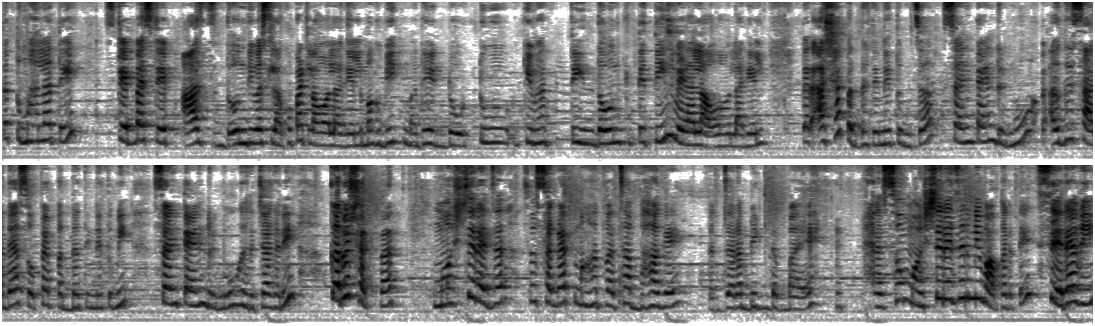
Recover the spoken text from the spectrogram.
तर तुम्हाला ते स्टेप बाय स्टेप आज दोन दिवस लागोपाठ लावावं लागेल मग वीकमध्ये डो टू किंवा तीन दोन ते तीन वेळा लावावं लागेल. तर अशा पद्धतीने तुमचं सन टॅन रिमूव्ह अगदी साध्या सोप्या पद्धतीने तुम्ही सन टॅन रिमूव्ह घरच्या घरी करू शकतात. मॉइश्चरायझर सो सगळ्यात महत्त्वाचा भाग आहे. तर जरा बिग डब्बा आहे. सो मॉइश्चरायझर मी वापरते सेरावी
